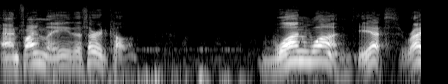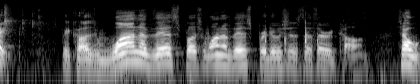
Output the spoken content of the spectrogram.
And finally, the third column. 1, 1. Yes, right. Because one of this plus one of this produces the third column. So,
